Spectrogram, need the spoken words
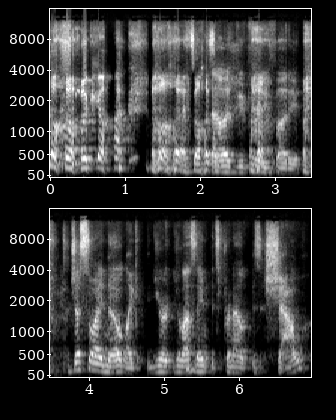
Oh god. Oh, that's awesome. That would be pretty oh. funny. Just so I know, like your your last name, it's pronounced is it Shao?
